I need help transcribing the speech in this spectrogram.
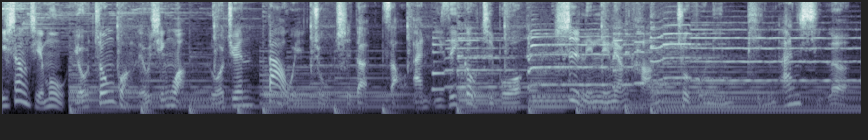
以上节目由中广流行网罗娟、大伟主持的《早安 Easy 购》直播，适林林良堂祝福您平安喜乐。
